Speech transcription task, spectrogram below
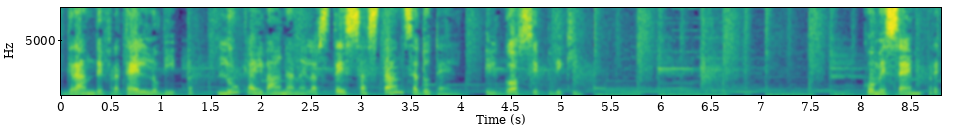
Grande fratello Vip, Luca e Ivana nella stessa stanza d'hotel, il gossip di chi?. Come sempre,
